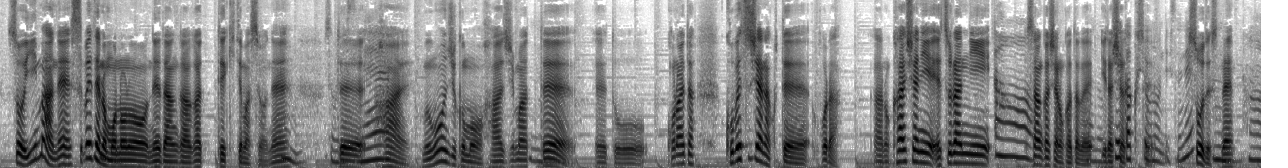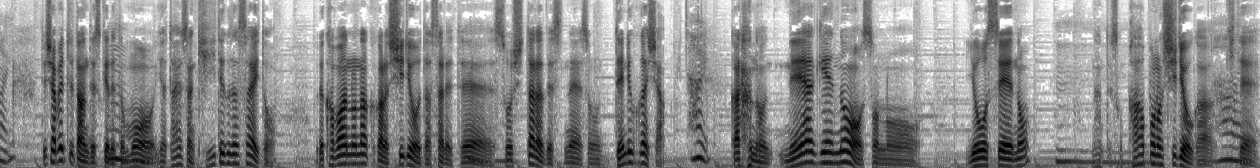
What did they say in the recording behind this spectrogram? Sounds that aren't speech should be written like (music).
そう今ねすべてのものの値段が上がってきてますよね、うんですね。はい、無門塾も始まって、えー、とこの間個別じゃなくてほらあの会社に閲覧に参加者の方がいらっしゃって。ね。そうですね、うんはい。で喋ってたんですけれども、うんいや、太陽さん、聞いてくださいと、でカバンの中から資料を出されて、うんそしたらですねその電力会社はい。からの値上げのその要請のうん。ですかパワポの資料が来て、はい。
